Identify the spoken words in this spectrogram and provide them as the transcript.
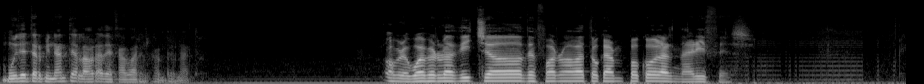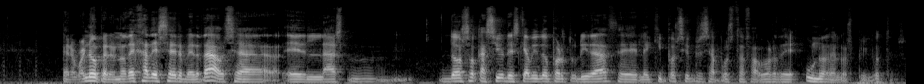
muy determinante a la hora de acabar el campeonato. Hombre, Weber lo ha dicho de forma va a tocar un poco las narices. Pero bueno, pero no deja de ser verdad. O sea, en las dos ocasiones que ha habido oportunidad, el equipo siempre se ha puesto a favor de uno de los pilotos.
